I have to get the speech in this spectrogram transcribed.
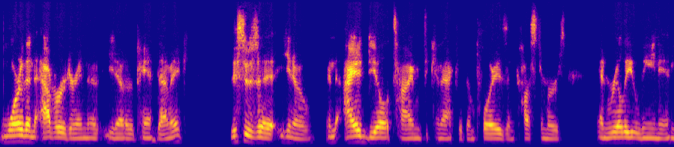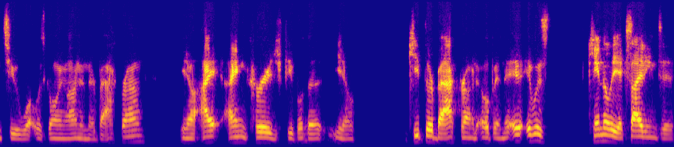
more than ever during the you know the pandemic, this was a you know an ideal time to connect with employees and customers and really lean into what was going on in their background. You know, I I encourage people to you know keep their background open. It, it was candidly exciting to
